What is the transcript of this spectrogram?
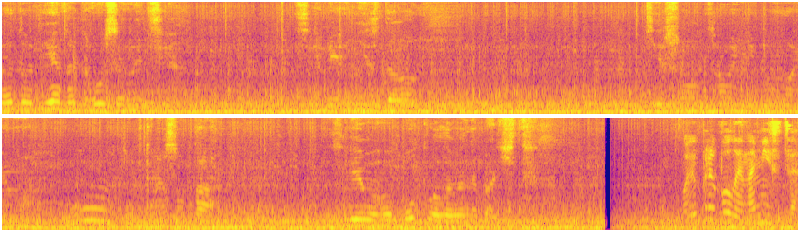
Що тут є, тут гусениці. Цілі гнізда. Ті, що отруйні, по-моєму. О, тут красота. З лівого боку, але ви не бачите. Ви прибули на місце.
